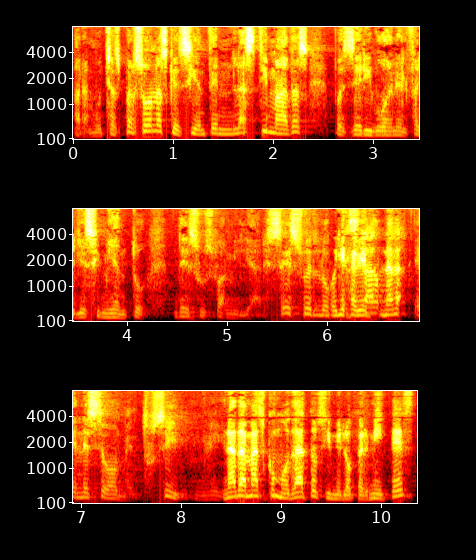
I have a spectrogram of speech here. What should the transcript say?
para muchas personas que se sienten lastimadas, pues derivó en el fallecimiento de sus familiares. Eso es lo que está en este momento. Sí. Nada más como dato, si me lo permites,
